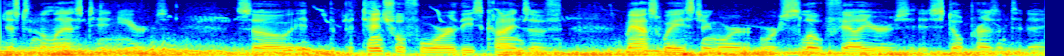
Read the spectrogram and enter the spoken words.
just in the last 10 years. So it, the potential for these kinds of mass wasting or, or slope failures is still present today.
